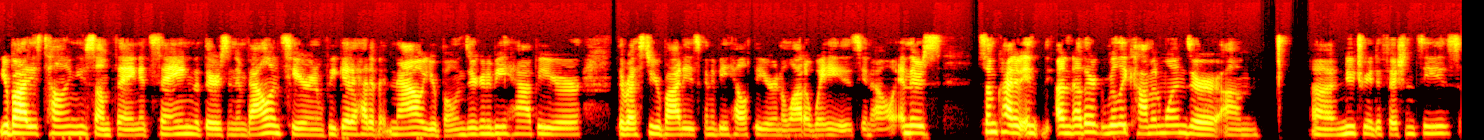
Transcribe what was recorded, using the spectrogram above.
your body's telling you something. It's saying that there's an imbalance here. And if we get ahead of it now, your bones are going to be happier. The rest of your body is going to be healthier in a lot of ways, you know. And there's some kind of in, another really common ones are um, uh, nutrient deficiencies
